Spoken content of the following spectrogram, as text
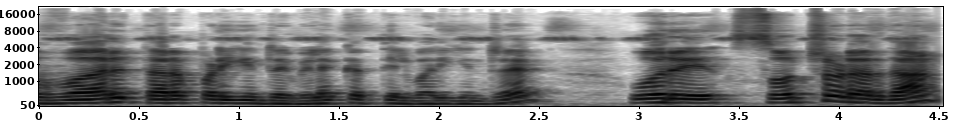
அவ்வாறு தரப்படுகின்ற விளக்கத்தில் வருகின்ற ஒரு சொற்றொடர்தான்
